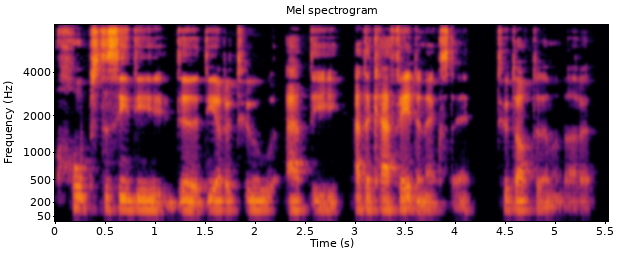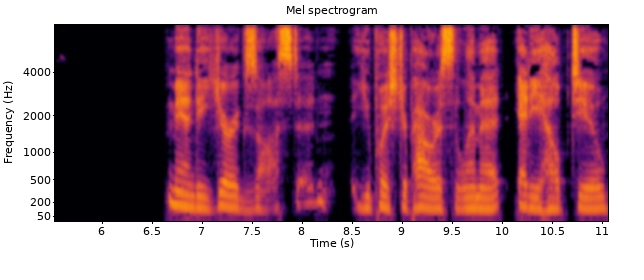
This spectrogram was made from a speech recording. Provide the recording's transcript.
hopes to see the, the the other two at the at the cafe the next day to talk to them about it. Mandy, you're exhausted. You pushed your powers to the limit. Eddie helped you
